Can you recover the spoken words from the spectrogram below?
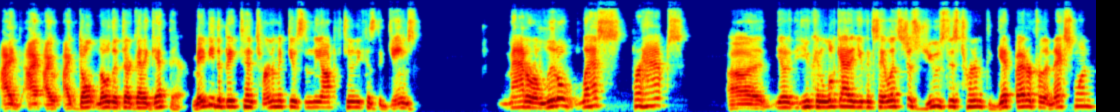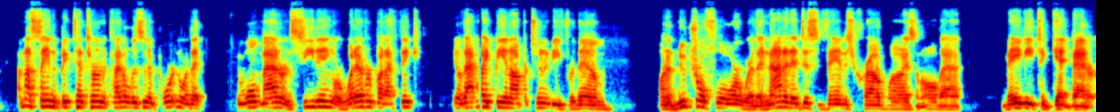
I I I don't know that they're going to get there. Maybe the Big Ten tournament gives them the opportunity because the games matter a little less, perhaps uh, you know, you can look at it, you can say, let's just use this tournament to get better for the next one. I'm not saying the Big Ten tournament title isn't important or that it won't matter in seeding or whatever, but I think, you know, that might be an opportunity for them on a neutral floor where they're not at a disadvantage crowd wise and all that, maybe to get better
